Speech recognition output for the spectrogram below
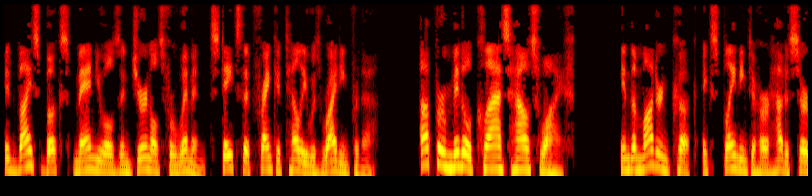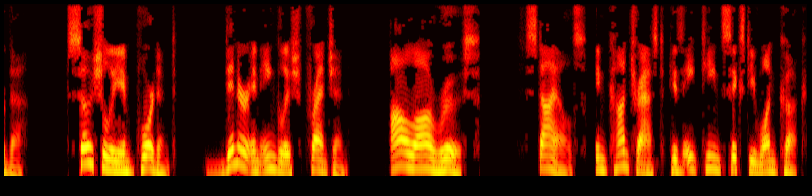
Advice books, manuals and journals for women, states that Francatelli was writing for the upper middle class housewife in The Modern Cook, explaining to her how to serve the socially important dinner in English, French and à la Russe styles. In contrast, his 1861 cook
